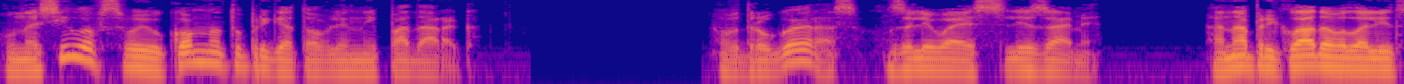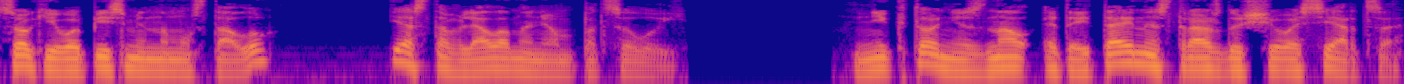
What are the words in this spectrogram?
уносила в свою комнату приготовленный подарок. В другой раз, заливаясь слезами, она прикладывала лицо к его письменному столу и оставляла на нем поцелуй. Никто не знал этой тайны страждущего сердца,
